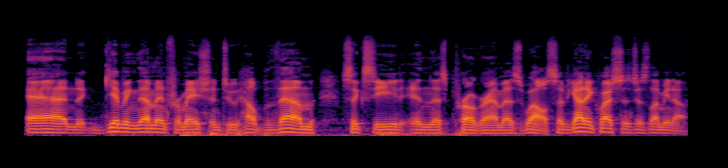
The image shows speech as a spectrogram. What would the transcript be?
and giving them information to help them succeed in this program as well. So if you got any questions, just let me know.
